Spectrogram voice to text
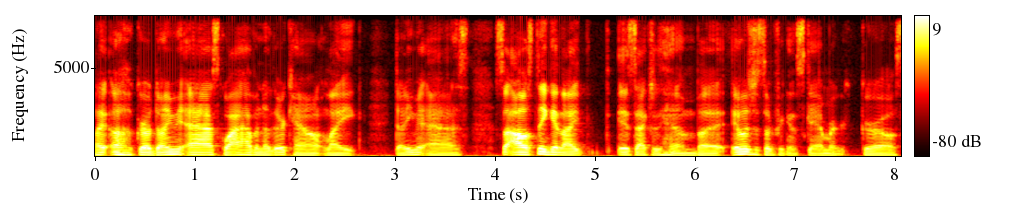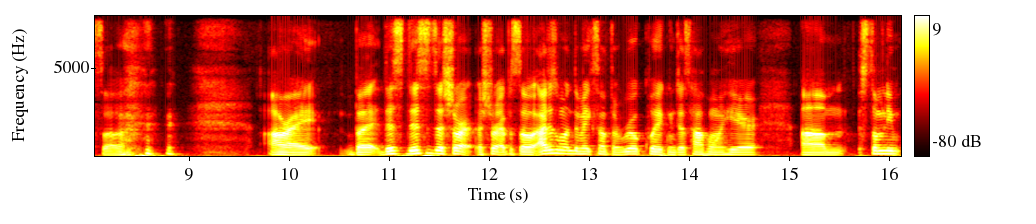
like, "Oh, girl, don't even ask why I have another account." Like, don't even ask. So I was thinking like it's actually him, but it was just a freaking scammer girl. So. All right, but this this is a short a short episode. I just wanted to make something real quick and just hop on here. Um, so many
